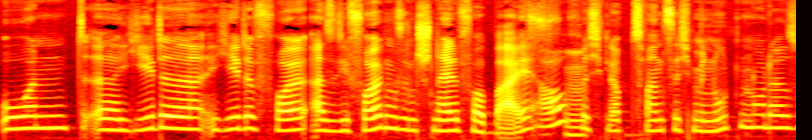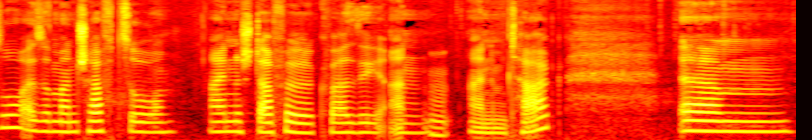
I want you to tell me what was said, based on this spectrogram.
Und äh, jede, jede Folge, also die Folgen sind schnell vorbei auch. Mhm. Ich glaube 20 Minuten oder so. Also man schafft so eine Staffel quasi an Mhm. einem Tag. Ähm,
